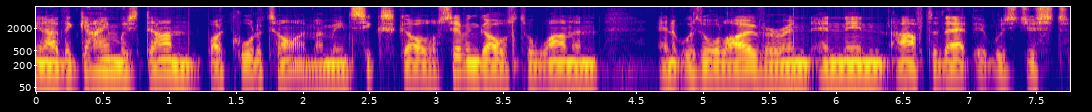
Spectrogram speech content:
you know the game was done by quarter time. I mean, six goals or seven goals to one, and and it was all over. And and then after that, it was just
